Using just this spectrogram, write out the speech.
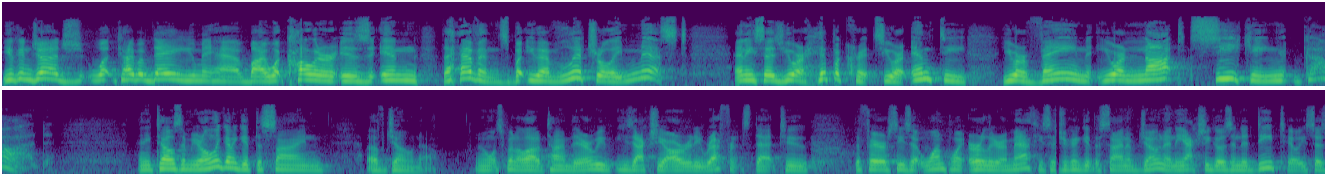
You can judge what type of day you may have by what color is in the heavens, but you have literally missed. And he says, You are hypocrites, you are empty, you are vain, you are not seeking God. And he tells them, You're only going to get the sign of Jonah. We won't spend a lot of time there. We've, he's actually already referenced that to the Pharisees at one point earlier in Matthew. He says, You're going to get the sign of Jonah. And he actually goes into detail. He says,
